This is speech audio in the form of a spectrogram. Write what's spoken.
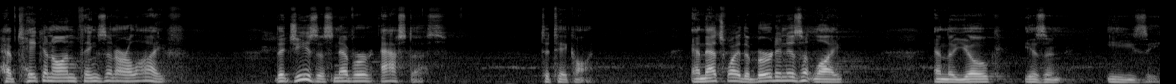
have taken on things in our life that Jesus never asked us to take on. And that's why the burden isn't light and the yoke isn't easy.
